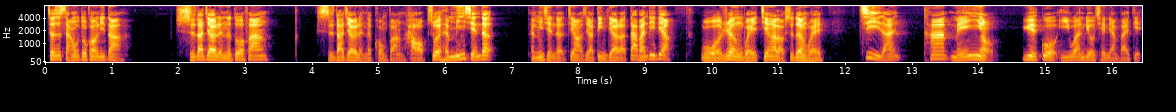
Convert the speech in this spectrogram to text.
这是散户多空力大，十大交易人的多方，十大交易人的空方。好，所以很明显的，很明显的，姜老师要定调了，大盘定调。我认为，姜老师认为，既然它没有越过一万六千两百点，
